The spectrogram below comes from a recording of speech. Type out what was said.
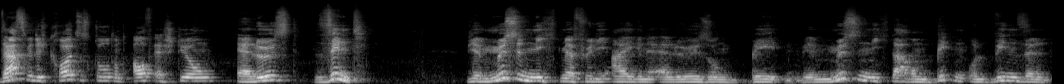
dass wir durch Kreuzestod und Auferstehung erlöst sind. Wir müssen nicht mehr für die eigene Erlösung beten. Wir müssen nicht darum bitten und winseln,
